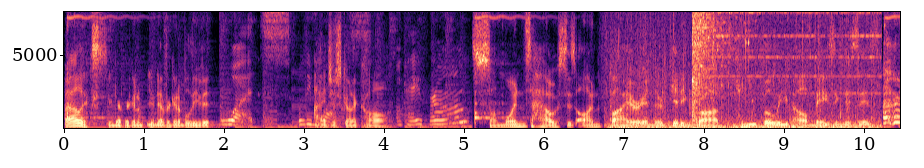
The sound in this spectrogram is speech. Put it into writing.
Alex, you're never gonna you're never gonna believe it. What? Believe I what? just got a call. Okay, from? Someone's house is on fire and they're getting robbed. Can you believe how amazing this is? that is so amazing.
